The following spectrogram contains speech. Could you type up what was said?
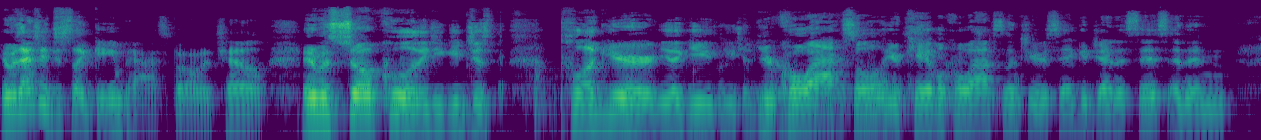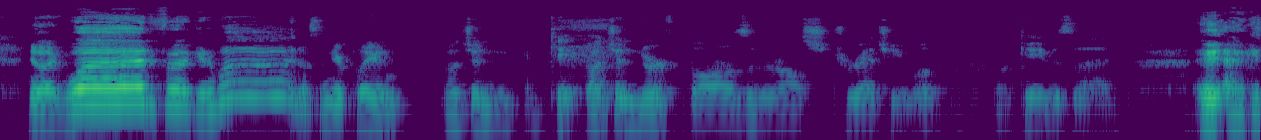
it was actually just like Game Pass, but on a channel. And it was so cool that you could just plug your like you, you your coaxial, your cable coaxial into your Sega Genesis, and then you're like, what fucking what? And you're playing. Bunch of okay, bunch of Nerf balls and they're all stretchy. What what game is that? I, I, can,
